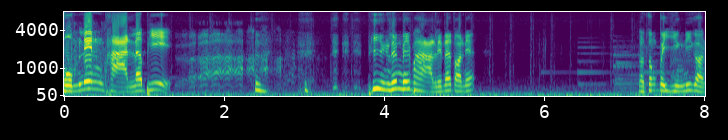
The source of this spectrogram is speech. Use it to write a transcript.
ผมเล่นผ่านแล้วพี่ พี่ยังเล่นไม่ผ่านเลยนะตอนเนี้ย เราต้องไปยิงนี่ก่อน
